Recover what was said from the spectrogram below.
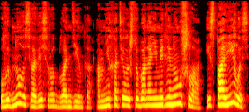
Улыбнулась во весь рот блондинка, а мне хотелось, чтобы она немедленно ушла, испарилась,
